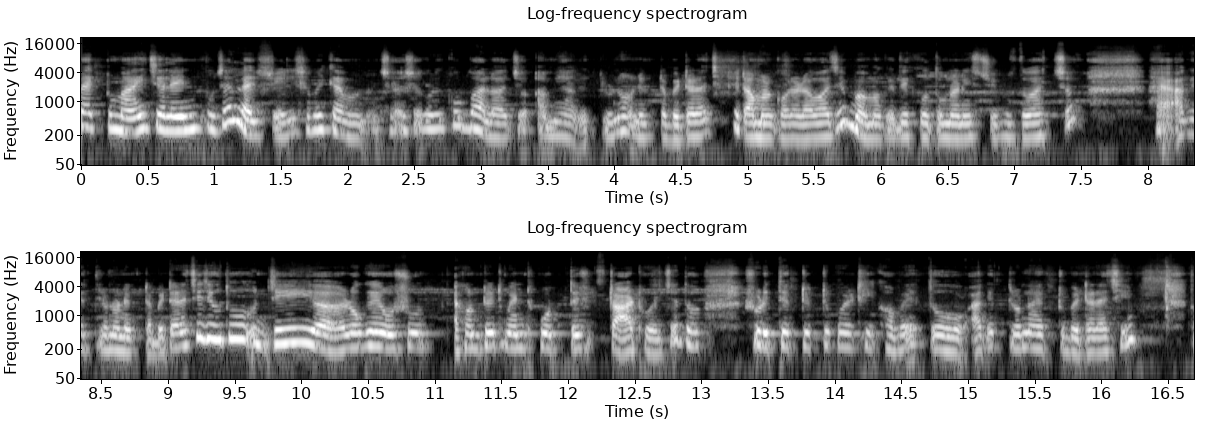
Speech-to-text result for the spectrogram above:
back to my channel পূজার লাইফস্টাইল সবাই কেমন আছো? আশা করি খুব ভালো আছো। আমি আগের তুলনায় অনেকটা বেটার আছি। সেটা আমার গলার আওয়াজে। মামাকে দেখো তোমরা নিশ্চয়ই বুঝতে পারছ। হ্যাঁ আগের তুলনায় অনেকটা বেটার আছে। যেহেতু যেই রোগের ওষুধ এখন ট্রিটমেন্ট করতে স্টার্ট হয়েছে, তো শরীর তো একটু একটু করে ঠিক হবে। তো আগের তুলনায় একটু বেটার আছি। তো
